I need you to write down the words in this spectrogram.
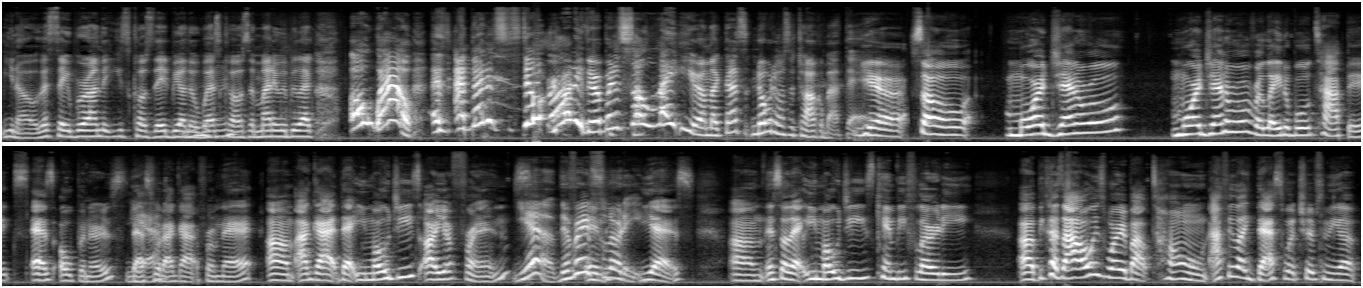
You know, let's say we're on the East Coast, they'd be on the West Mm-hmm. Coast, and Money would be like, "Oh wow, I I bet it's still early there, but it's so late here." I'm like, "That's nobody wants to talk about that." Yeah. So more general, more general, relatable topics as openers. That's Yeah. what I got from that. Um, I got that emojis are your friends. Yeah, they're very And- flirty. Yes. Um, and so that emojis can be flirty. Uh, because I always worry about tone. I feel like that's what trips me up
